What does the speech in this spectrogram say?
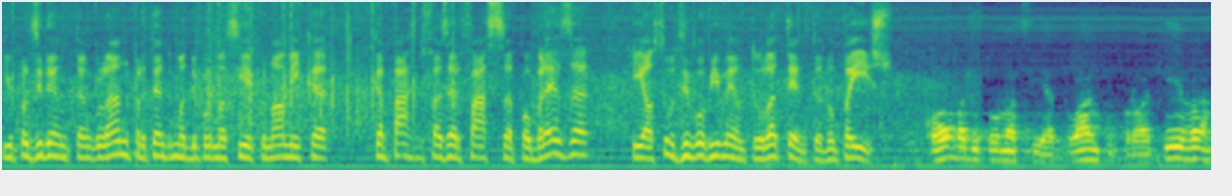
e o presidente angolano pretende uma diplomacia económica capaz de fazer face à pobreza e ao subdesenvolvimento latente no país. Com uma diplomacia atuante e proativa,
